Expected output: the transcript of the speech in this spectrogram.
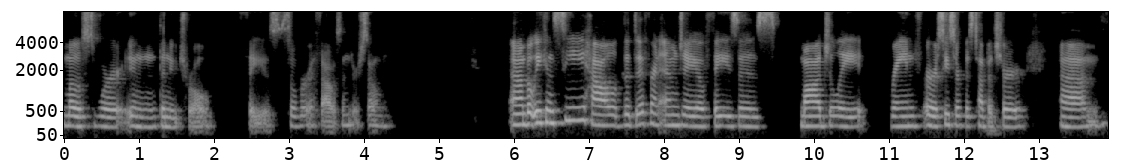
most were in the neutral phase, so over a thousand or so. Um, but we can see how the different MJO phases modulate rain or sea surface temperature um,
